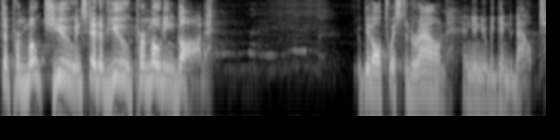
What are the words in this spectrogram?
to promote you instead of you promoting God. You'll get all twisted around and then you'll begin to doubt.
